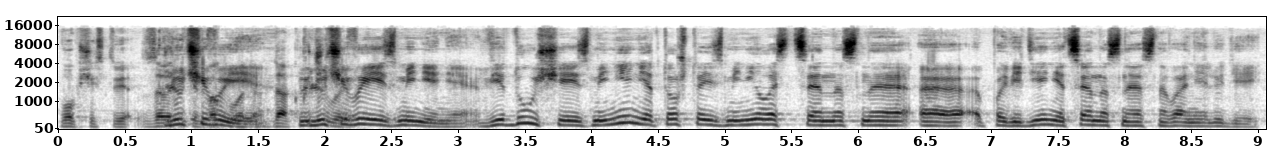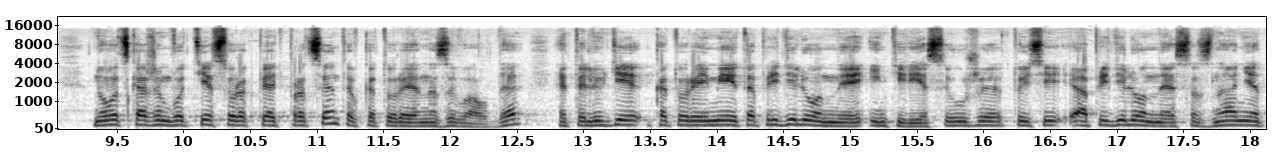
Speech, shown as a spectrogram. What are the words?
в обществе за ключевые, эти два года? Да, ключевые. ключевые изменения. Ведущее изменение то, что изменилось ценностное э, поведение, ценностное основание людей. Но вот, скажем, вот те 45%, которые я называл, да, это люди, которые имеют определенные интересы уже, то есть определенное сознание,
